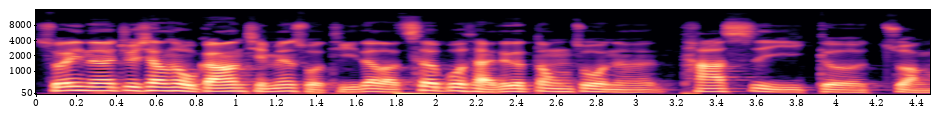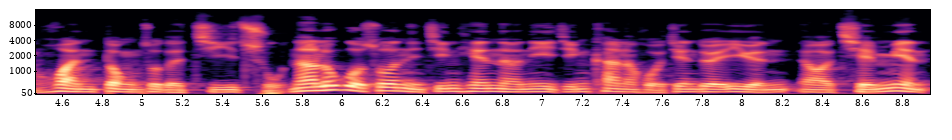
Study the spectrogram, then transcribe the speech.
所以呢，就像是我刚刚前面所提到的侧步踩这个动作呢，它是一个转换动作的基础。那如果说你今天呢，你已经看了火箭队一员呃前面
